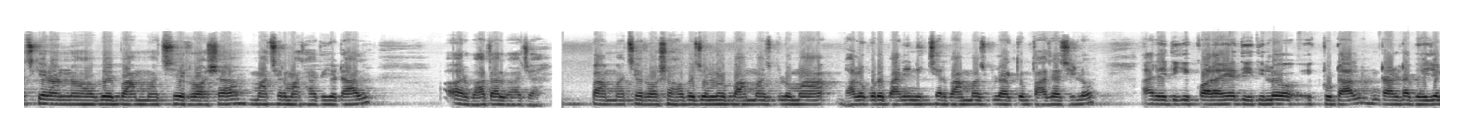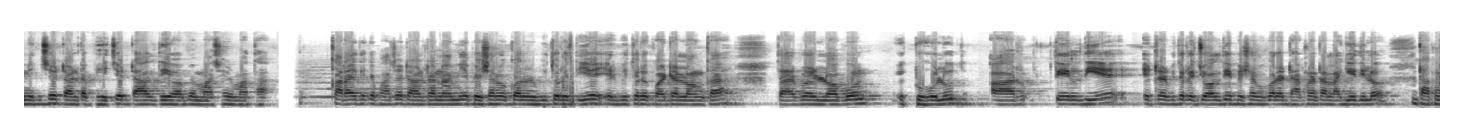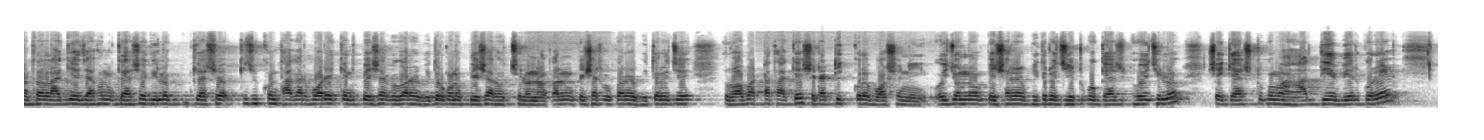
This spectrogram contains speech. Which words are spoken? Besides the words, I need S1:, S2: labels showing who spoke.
S1: আজকে রান্না হবে বাম মাছের রসা, মাছের মাথা দিয়ে ডাল আর ভাতাল ভাজা। বাম মাছের রসা হবে জন্য বাম মাছগুলো মা ভালো করে বানিয়ে নিচ্ছে আর বাম মাছগুলো একদম তাজা ছিল। আর এদিকে কড়াইয়ে দিয়ে দিল একটু ডাল, ডালটা ভেজে নিচ্ছে। ডালটা ভেজে ডাল দিয়ে হবে মাছের মাথা। কড়াই থেকে ভাজা ডালটা নামিয়ে প্রেশার কুকারের ভিতরে দিয়ে এর ভিতরে কয়টা লঙ্কা তারপরে লবণ, একটু হলুদ আর তেল দিয়ে এটার ভিতরে জল দিয়ে প্রেশার কুকারের ঢাকনাটা লাগিয়ে দিল। ঢাকনাটা লাগিয়ে যখন গ্যাসে দিল, গ্যাসে কিছুক্ষণ থাকার পরে কিন্তু প্রেশার কুকারের ভিতর কোনো প্রেশার হচ্ছিল না। কারণ প্রেশার কুকারের ভিতরে যে রবারটা থাকে সেটা ঠিক করে বসেনি। ওই জন্য প্রেশারের ভিতরে যেটুকু গ্যাস হয়েছিল, সেই গ্যাসটুকু মা হাত দিয়ে বের করে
